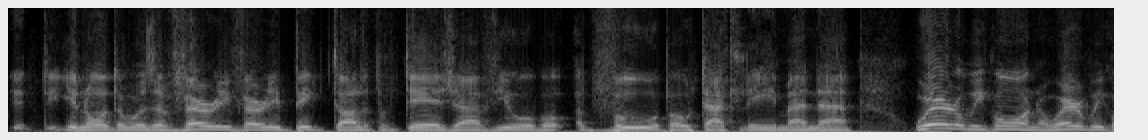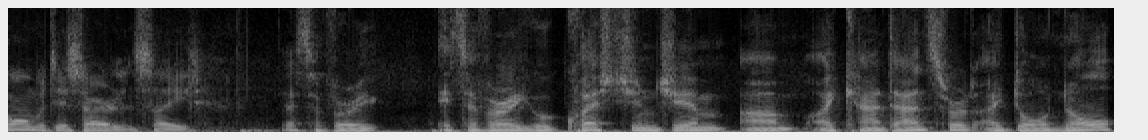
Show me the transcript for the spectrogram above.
you know, there was a very very big dollop of deja vu about, vu about that, Liam. And uh, where are we going, and where are we going with this Ireland side? That's a very it's a very good question, Jim. Um, I can't answer it. I don't know.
